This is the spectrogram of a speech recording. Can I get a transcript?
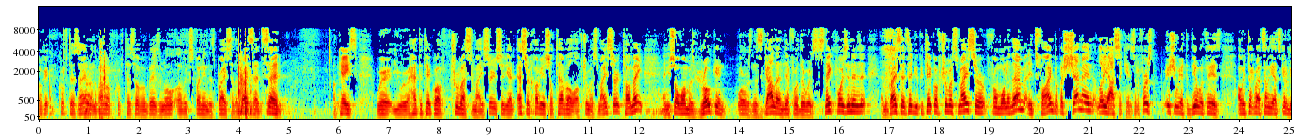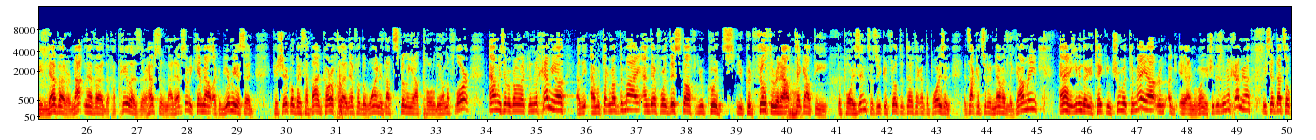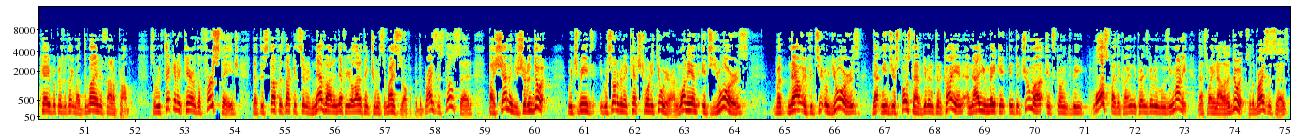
Okay, Kufta Zayin on the bottom of Kufta Sov and Beis Mul of explaining this. So the Bryce had said a case where you had to take off Trumas Meiser. You said you had Eser Chavi Tevel of Trumas Meiser, Tome, and you saw one was broken or was Nizgala, and therefore there was snake poison in it. And the Bryce had said you could take off Trumas Meiser from one of them, it's fine, but Bashemen Lo Yasakin. So the first issue we have to deal with is are we talking about something that's going to be never or not never? The chatchila is there hefsed or not hefsed? We came out like Yirmiyah said, kishirkol beisabad karachale, and therefore the wine is not spilling out totally on the floor. And we said we're going like Nechemia, and we're talking about demai, and therefore this stuff you could you could filter it out take out the, the poison. So, so you could filter take out the poison. It's not considered never legamri. And even though you're taking truma tameya, and we're eh, going to shoot this in Nechemia, we said that's okay because we're talking about demai and it's not a problem. So we've taken care of the first stage that this stuff is not considered nevad, and therefore you're allowed to take trumas and rices off it. But the Brisa still said by shemen you shouldn't do it, which means we're sort of in a catch twenty two here. On one hand, it's yours, but now if it's yours, that means you're supposed to have given it to the kohen, and now you make it into truma, it's going to be lost by the kohen. The kohen is going to be losing money. That's why you're not allowed to do it. So the Brisa says.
